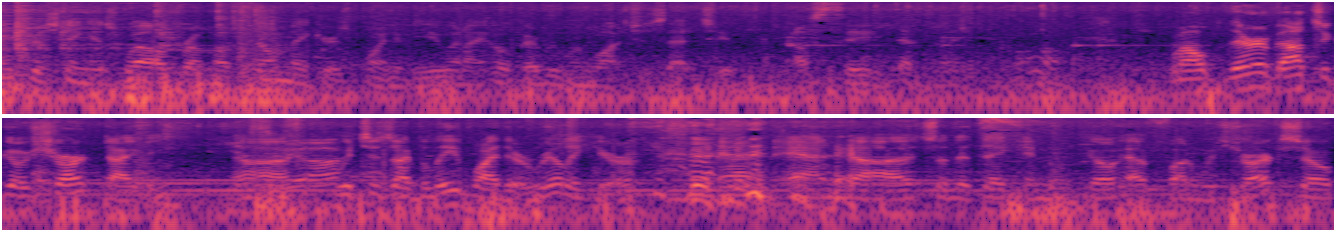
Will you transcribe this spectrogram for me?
interesting as well from a filmmaker's point of view, and I hope everyone watches that too. Us too, definitely. Cool. Well, they're about to go shark diving, uh, which is, I believe, why they're really here, and, and uh, so that they can go have fun with sharks. So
